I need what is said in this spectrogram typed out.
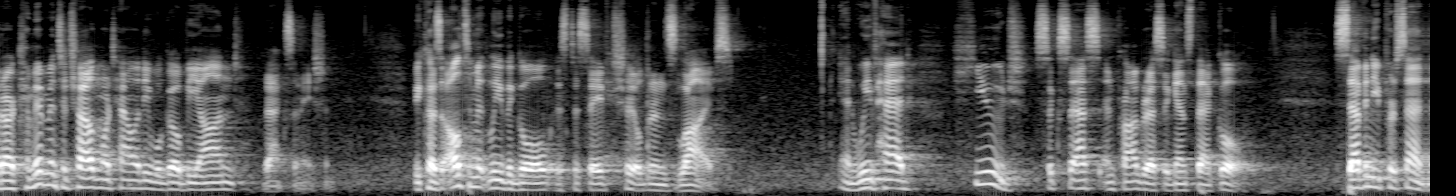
But our commitment to child mortality will go beyond vaccination because ultimately the goal is to save children's lives. And we've had huge success and progress against that goal. 70%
